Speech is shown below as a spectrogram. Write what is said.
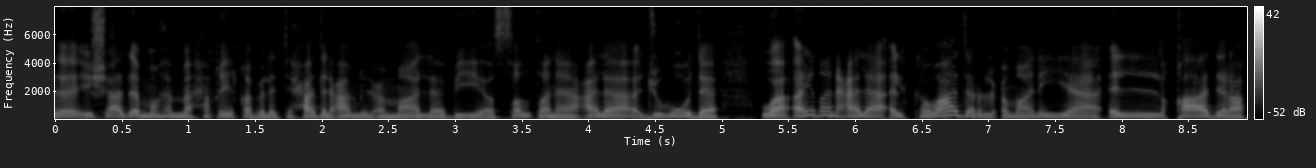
إشادة مهمة حقيقة بالاتحاد العام للعمال بالسلطنة على جهوده وأيضا على الكوادر العمانية القادرة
